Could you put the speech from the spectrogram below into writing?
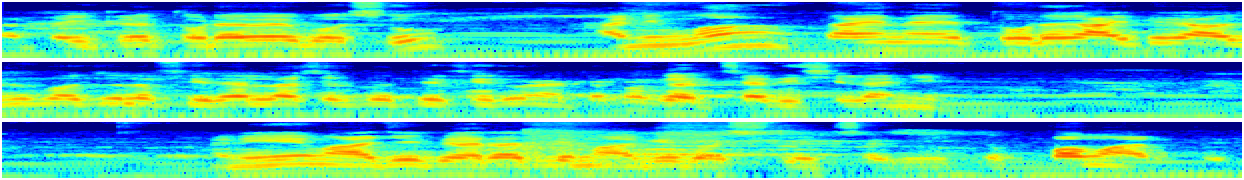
आता इकडे थोड्या वेळ बसू आणि मग काय नाही थोडं काहीतरी आजूबाजूला फिरायला असेल तर ते फिरून आता मग घरच्या दिशेला निघू. आणि हे माझे घरातले मागे बसलेत सगळे गप्पा मारते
